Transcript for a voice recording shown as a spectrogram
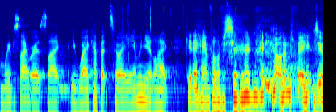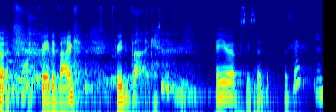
website where it's like you wake up at 2 a.m. and you like get a handful of sugar and like go and feed your feed the bug. Feed the bug. Are you obsessive? Is there? Maybe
